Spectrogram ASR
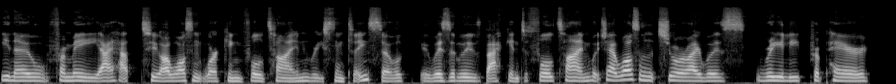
you know for me I had to I wasn't working full time recently, so it was a move back into full time, which I wasn't sure I was really prepared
